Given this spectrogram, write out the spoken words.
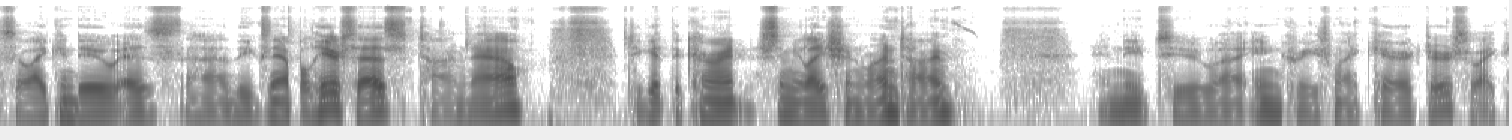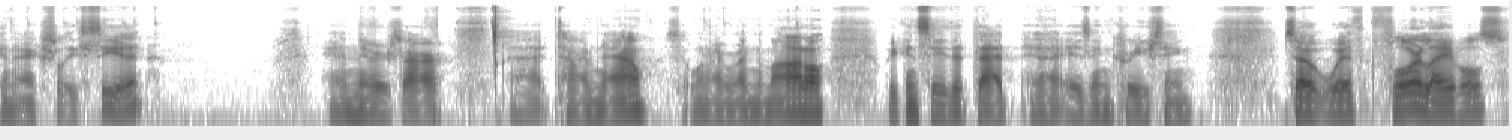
So I can do as uh, the example here says, time now to get the current simulation runtime and need to uh, increase my character so I can actually see it. And there's our uh, time now. So when I run the model, we can see that that uh, is increasing. So with floor labels,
